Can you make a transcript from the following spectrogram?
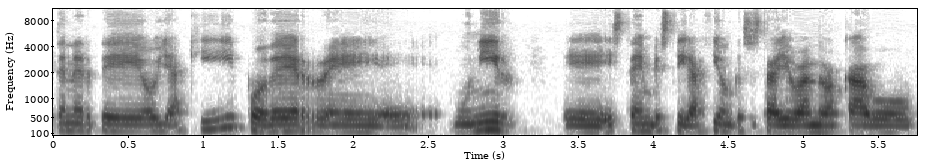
tenerte hoy aquí, poder unir esta investigación que se está llevando a cabo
